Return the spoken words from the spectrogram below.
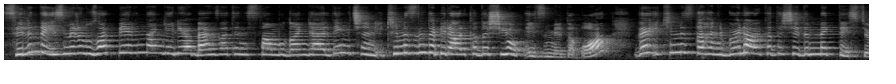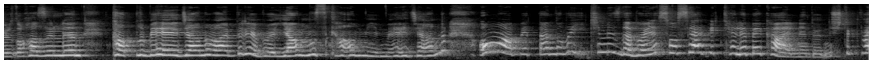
Selin de İzmir'in uzak bir yerinden geliyor. Ben zaten İstanbul'dan geldiğim için hani ikimizin de bir arkadaşı yok İzmir'de o an. Ve ikimiz de hani böyle arkadaş edinmek de istiyoruz. O hazırlığın tatlı bir heyecanı vardır ya böyle yalnız kalmayayım heyecanı. O muhabbetten dolayı ikimiz de böyle sosyal bir kelebek haline dönüştük ve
